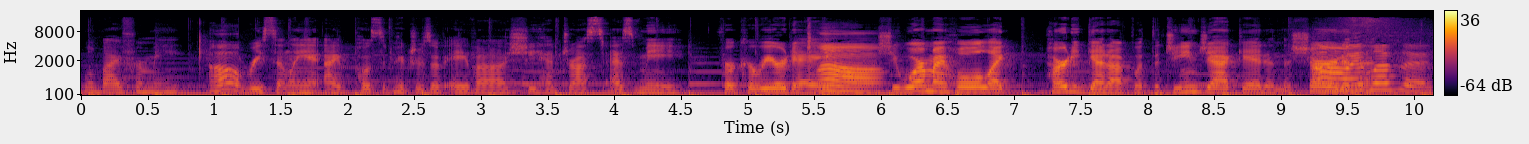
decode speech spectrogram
will buy from me. Oh. Recently, I posted pictures of Ava. She had dressed as me for career day. She wore my whole like party getup with the jean jacket and the Oh, shirt. and I love this.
